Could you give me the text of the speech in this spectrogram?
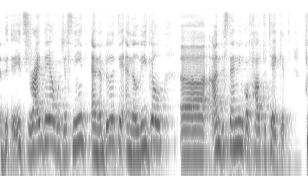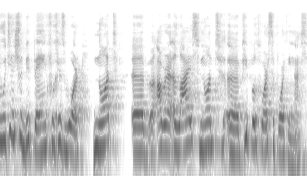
it's right there. We just need an ability and a legal uh, understanding of how to take it. Putin should be paying for his war, not uh, our allies, not uh, people who are supporting us.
